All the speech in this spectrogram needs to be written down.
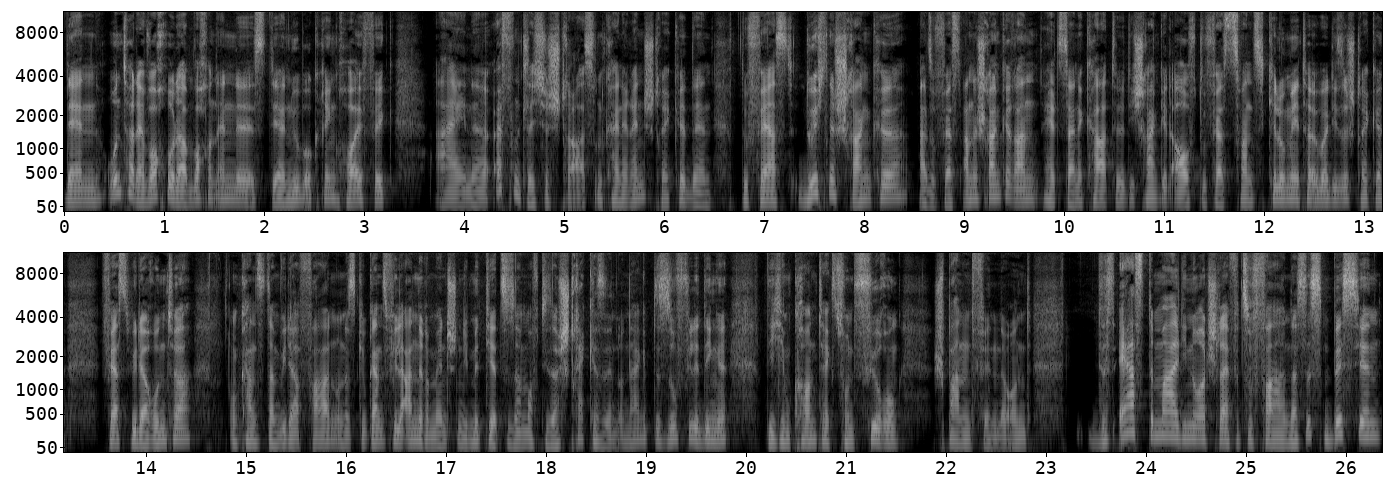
Denn unter der Woche oder am Wochenende ist der Nürburgring häufig eine öffentliche Straße und keine Rennstrecke, denn du fährst durch eine Schranke, also fährst an eine Schranke ran, hältst deine Karte, die Schranke geht auf, du fährst 20 Kilometer über diese Strecke, fährst wieder runter und kannst dann wieder fahren. Und es gibt ganz viele andere Menschen, die mit dir zusammen auf dieser Strecke sind. Und da gibt es so viele Dinge, die ich im Kontext von Führung spannend finde. Und das erste Mal die Nordschleife zu fahren, das ist ein bisschen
